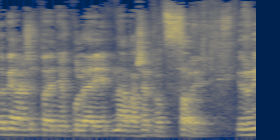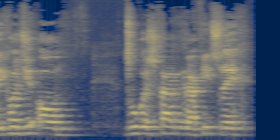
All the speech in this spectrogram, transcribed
dobierać odpowiednio kulery na Wasze procesory. Jeżeli chodzi o długość kart graficznych,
